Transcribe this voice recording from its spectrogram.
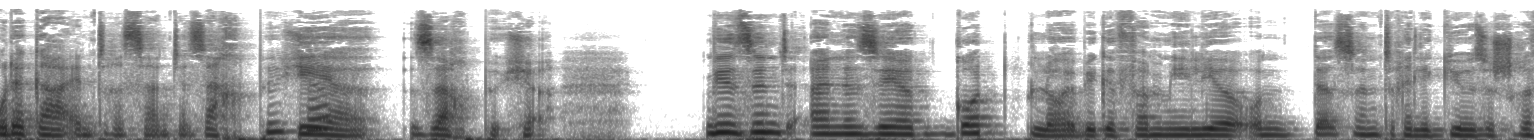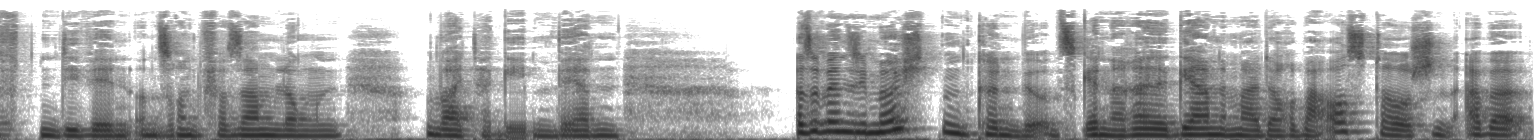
oder gar interessante Sachbücher? Eher Sachbücher. Wir sind eine sehr gottgläubige Familie und das sind religiöse Schriften, die wir in unseren Versammlungen weitergeben werden. Also wenn Sie möchten, können wir uns generell gerne mal darüber austauschen, aber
